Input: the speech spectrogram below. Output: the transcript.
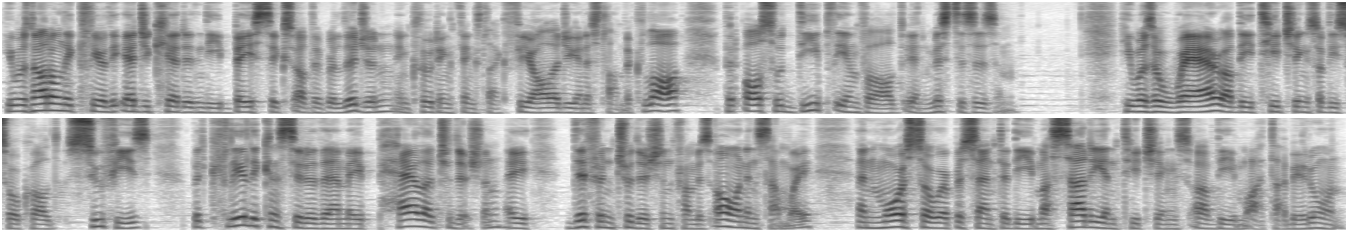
He was not only clearly educated in the basics of the religion, including things like theology and Islamic law, but also deeply involved in mysticism. He was aware of the teachings of the so-called Sufis, but clearly considered them a parallel tradition, a different tradition from his own in some way, and more so represented the Masarian teachings of the Mu'tabirun.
